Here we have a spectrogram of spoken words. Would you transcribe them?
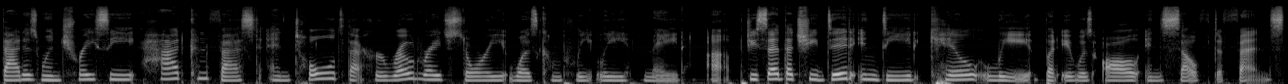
that is when Tracy had confessed and told that her road rage story was completely made up. She said that she did indeed kill Lee, but it was all in self defense.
